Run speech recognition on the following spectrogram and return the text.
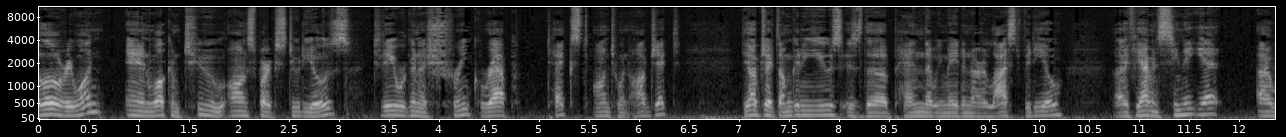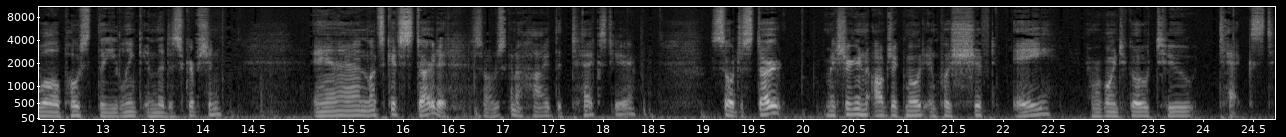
Hello everyone and welcome to OnSpark Studios. Today we're going to shrink wrap text onto an object. The object I'm going to use is the pen that we made in our last video. Uh, if you haven't seen it yet, I will post the link in the description. And let's get started. So I'm just going to hide the text here. So to start, make sure you're in object mode and push Shift A and we're going to go to text.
